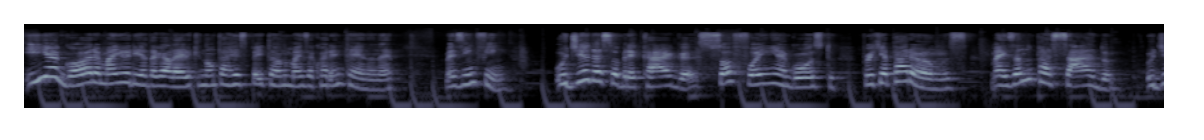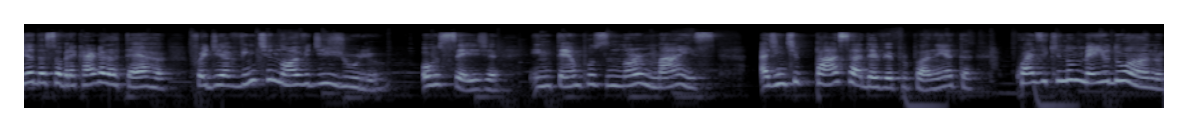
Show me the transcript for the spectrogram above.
e agora a maioria da galera que não tá respeitando mais a quarentena, né? Mas enfim, o dia da sobrecarga só foi em agosto porque paramos, mas ano passado o dia da sobrecarga da Terra foi dia 29 de julho, ou seja, em tempos normais, a gente passa a dever para o planeta quase que no meio do ano.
